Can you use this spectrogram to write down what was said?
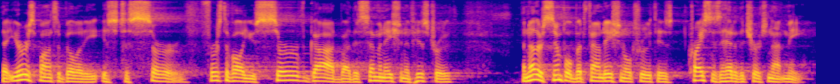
that your responsibility is to serve. First of all, you serve God by the dissemination of His truth. Another simple but foundational truth is Christ is the head of the church, not me.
